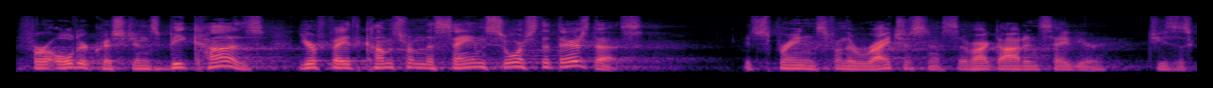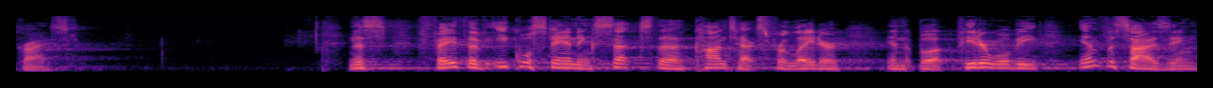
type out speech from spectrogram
for older Christians because your faith comes from the same source that theirs does. It springs from the righteousness of our God and Savior, Jesus Christ. And this faith of equal standing sets the context for later in the book. Peter will be emphasizing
